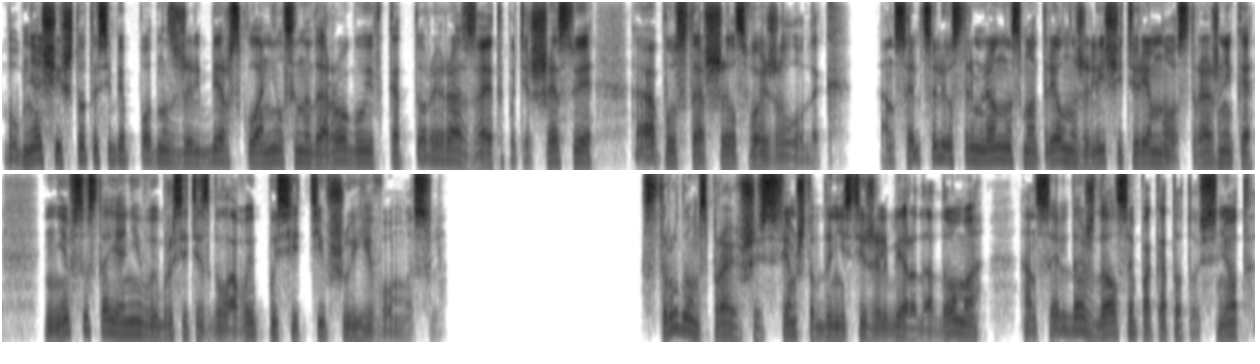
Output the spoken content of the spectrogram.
Бубнящий что-то себе под нос Жильбер склонился на дорогу и в который раз за это путешествие опустошил свой желудок. Ансель целеустремленно смотрел на жилище тюремного стражника, не в состоянии выбросить из головы посетившую его мысль. С трудом справившись с тем, чтобы донести Жильбера до дома, Ансель дождался, пока тот уснет,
